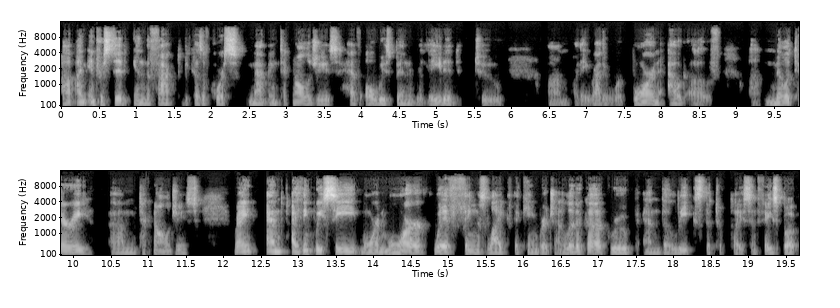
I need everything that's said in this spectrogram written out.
Uh, I'm interested in the fact because, of course, mapping technologies have always been related to, um, or they rather were born out of, uh, military um, technologies, right? And I think we see more and more with things like the Cambridge Analytica group and the leaks that took place in Facebook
